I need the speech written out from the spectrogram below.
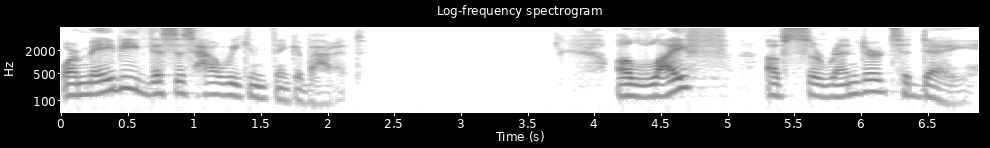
Or maybe this is how we can think about it a life of surrender today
